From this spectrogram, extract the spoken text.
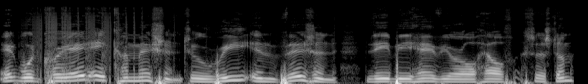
It would create a commission to re envision the behavioral health system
